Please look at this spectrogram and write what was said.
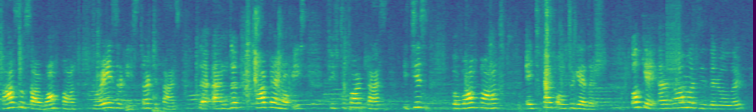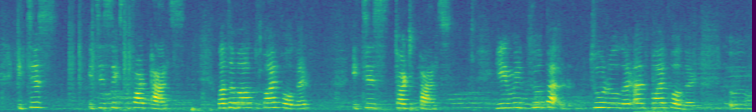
Pencils are one pound, the razor is 30 pence, the, and the sharpener is 54 pence. It is one pound 85 altogether. Okay, and how much is the ruler? It is it is 65 pence. What about five folder? It is 30 pence. Give me two two ruler and five folder. Um,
